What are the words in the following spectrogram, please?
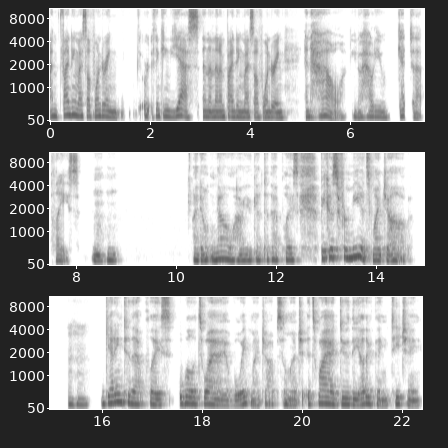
I'm finding myself wondering or thinking yes, and then, then I'm finding myself wondering, and how? You know, how do you get to that place? Mm-hmm. I don't know how you get to that place because for me, it's my job. Mm-hmm. Getting to that place, well, it's why I avoid my job so much. It's why I do the other thing, teaching,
